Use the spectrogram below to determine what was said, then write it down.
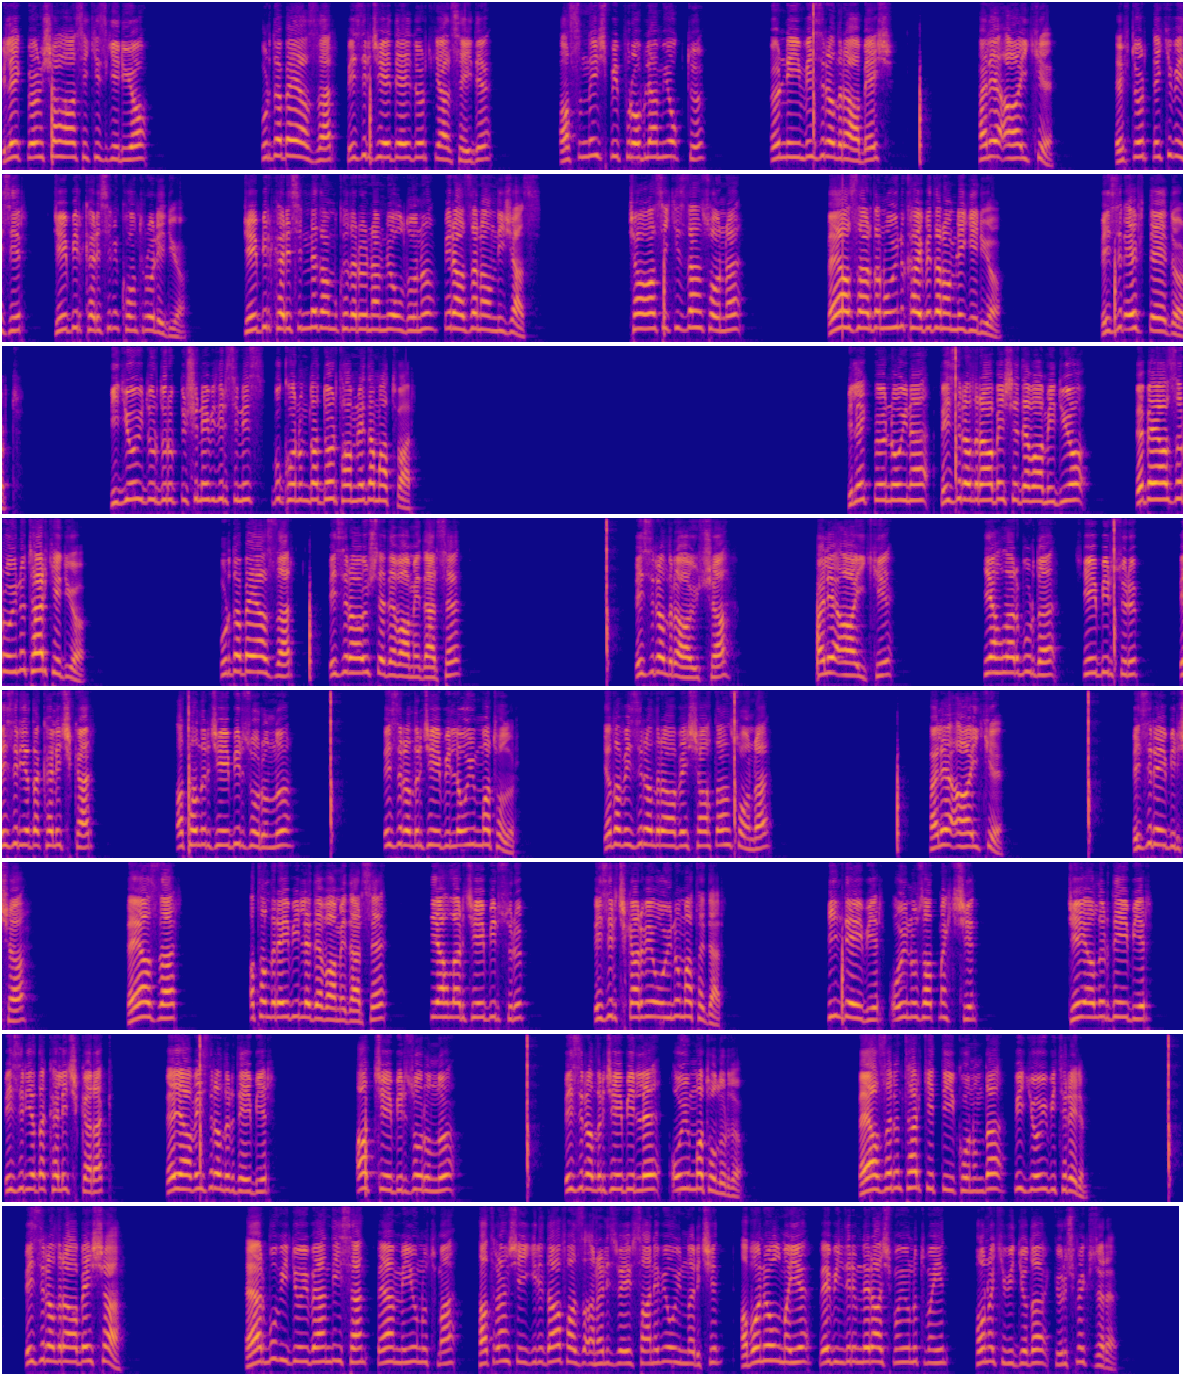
Blackburn şah A8 geliyor. Burada beyazlar vezir CD4 gelseydi aslında hiçbir problem yoktu. Örneğin vezir alır A5. Kale A2. F4'teki vezir C1 karesini kontrol ediyor. C1 karesinin neden bu kadar önemli olduğunu birazdan anlayacağız. Şah A8'den sonra beyazlardan oyunu kaybeden hamle geliyor. Vezir FD4. Videoyu durdurup düşünebilirsiniz. Bu konumda 4 hamlede mat var. Blackburn oyuna vezir alır A5 ile devam ediyor ve beyazlar oyunu terk ediyor. Burada beyazlar vezir A3 ile devam ederse vezir alır A3 şah kale A2 siyahlar burada C1 sürüp vezir ya da kale çıkar At alır C1 zorunlu. Vezir alır C1 ile oyun mat olur. Ya da vezir alır A5 şahtan sonra kale A2. Vezir E1 şah. Beyazlar at alır E1 ile devam ederse siyahlar C1 sürüp vezir çıkar ve oyunu mat eder. Fil D1 oyunu uzatmak için C alır D1 vezir ya da kale çıkarak veya vezir alır D1. At C1 zorunlu. Vezir alır C1 ile oyun mat olurdu. Beyazların terk ettiği konumda videoyu bitirelim. Vezir alır A5 şah. Eğer bu videoyu beğendiysen beğenmeyi unutma. Satrançla ilgili daha fazla analiz ve efsanevi oyunlar için abone olmayı ve bildirimleri açmayı unutmayın. Sonraki videoda görüşmek üzere.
